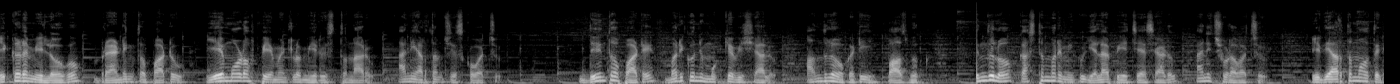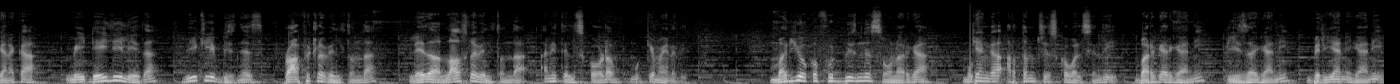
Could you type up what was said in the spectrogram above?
ఇక్కడ మీ లోగో బ్రాండింగ్తో పాటు ఏ మోడ్ ఆఫ్ పేమెంట్లో మీరు ఇస్తున్నారు అని అర్థం చేసుకోవచ్చు. దీంతో పాటే మరికొన్ని ముఖ్య విషయాలు. అందులో ఒకటి పాస్బుక్. ఇందులో కస్టమర్ మీకు ఎలా పే చేశాడు అని చూడవచ్చు. ఇది అర్థమవుతే గనక మీ డైలీ లేదా వీక్లీ బిజినెస్ ప్రాఫిట్లో వెళ్తుందా లేదా లాస్లో వెళ్తుందా అని తెలుసుకోవడం ముఖ్యమైనది. మరియు ఒక ఫుడ్ బిజినెస్ ఓనర్గా ముఖ్యంగా అర్థం చేసుకోవాల్సింది బర్గర్ కానీ పిజ్జా కానీ బిర్యానీ కానీ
